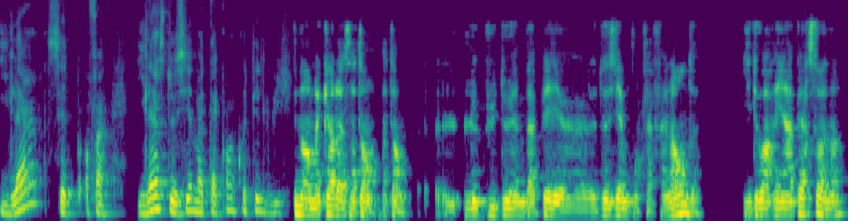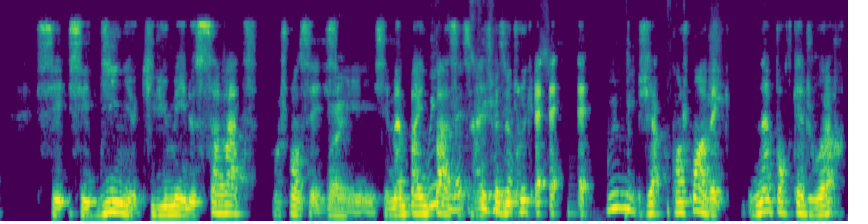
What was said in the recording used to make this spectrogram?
il a cette, enfin, il a ce deuxième attaquant à côté de lui. Non, mais Carlos, attends, attends. Le but de Mbappé, euh, le deuxième contre la Finlande, il doit rien à personne. Hein. C'est, c'est digne qu'il lui met une savate. Franchement, c'est, c'est, même pas une passe, c'est un espèce de truc. Eh, eh, eh. Oui, oui. Franchement, avec n'importe quel joueur,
